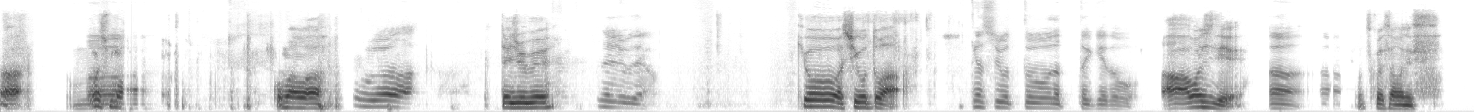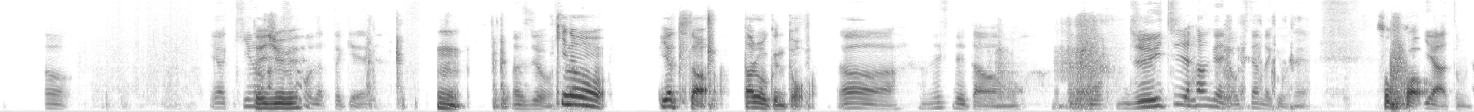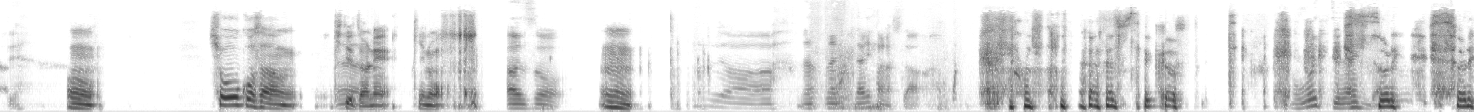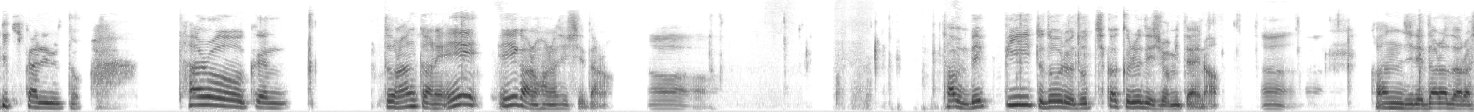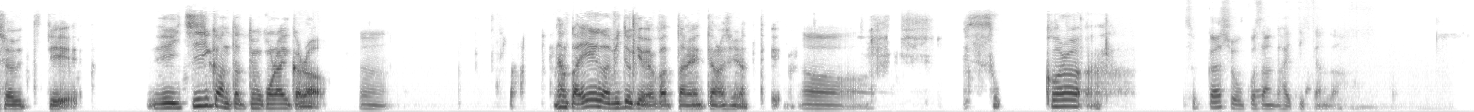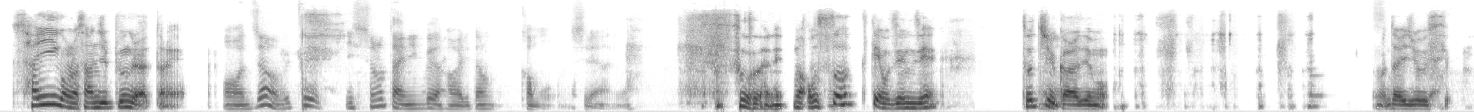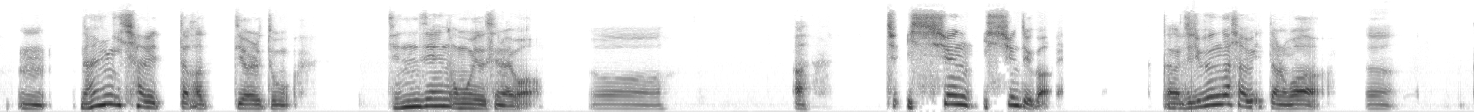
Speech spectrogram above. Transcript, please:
あ、まもしもこんばんは。うわ大丈夫？今大丈夫だよ。日は仕事は？今日仕事だったけど、ああ、マジで？あお疲れ様です。あ、うん。いや、昨日、大丈夫？昨日だったっけ？うん。ラジオ。昨日、やってた？太郎くんと。ああ、寝てたわ、もう。もう11時半ぐらいに起きたんだけどね。そっかい。や、と思って。うん。翔子さん来てたね、昨日。あ、そうん。う。いやーな、な、何話した？話したか覚えてないんだ。それ、それ聞かれると。太郎くんとなんかね、え映画の話してたな。あ多分、べっぴーと同僚どっちか来るでしょ、みたいなあ、感じでダラダラ喋ってて、で、1時間経っても来ないから、うん。うん。なんか映画見とけばよかったねって話になって、ああ。そっから、そっから証拠さんが入ってきたんだ。最後の30分ぐらいだったね。ああ、じゃあ別に一緒のタイミングで入れたのかもしれないね。そうだね。まあ、遅くても全然、途中からでも、まあ、大丈夫ですよ。うん。何喋ったかって言われると、全然思い出せないわ。あちょ、一瞬、一瞬というか、なんか自分が喋ったのは、あ、うん。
